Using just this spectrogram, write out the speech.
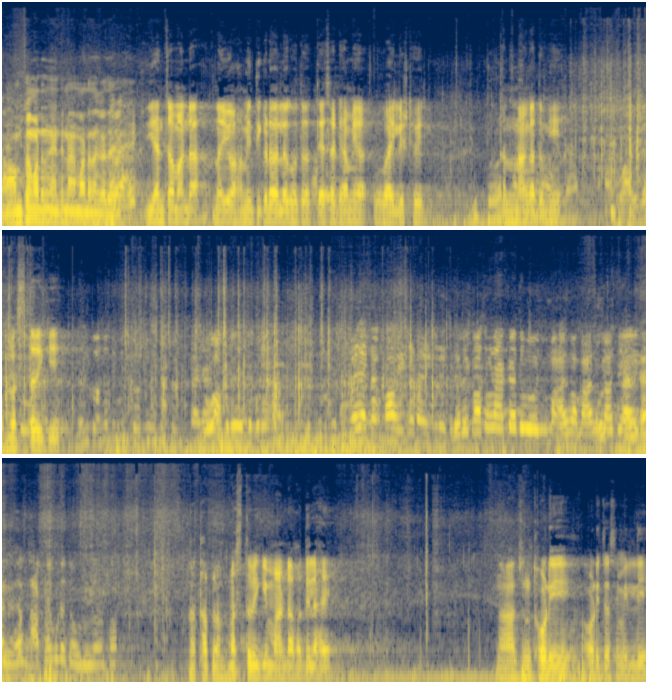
आमचा मांडा नाही यांचा नाही मांडा नका यांचा मांडा नाही हो, आम्ही तिकडं अलग होतं त्यासाठी आम्ही वायलिस्ट ठेवेल. तर नांगा तुम्ही. मस्तपैकी आता आपला मस्तपैकी मांडा होतेला आहे. ना अजून थोडी अडीच असे मिळली.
